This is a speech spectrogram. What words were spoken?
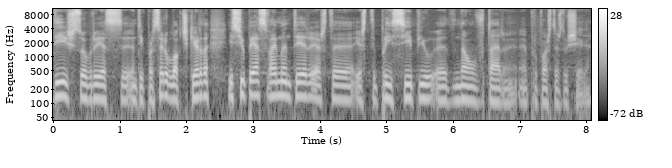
diz sobre esse antigo parceiro, o Bloco de Esquerda, e se o PS vai manter esta, este princípio de não votar propostas do Chega?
